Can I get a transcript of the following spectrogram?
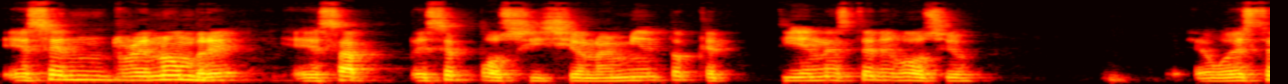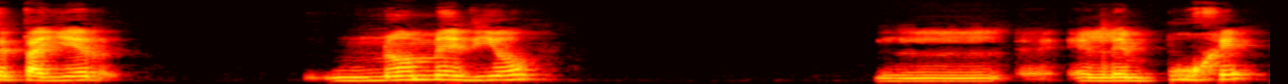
ese renombre, esa, ese posicionamiento que tiene este negocio o este taller no me dio el, empuje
